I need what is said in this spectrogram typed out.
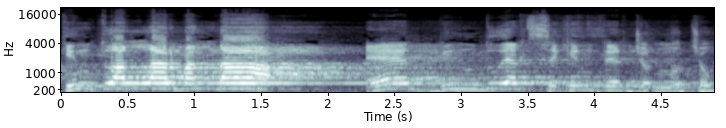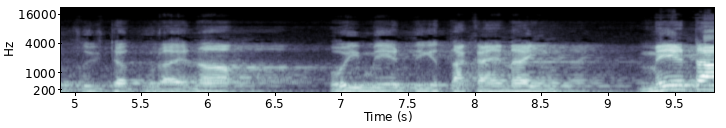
কিন্তু আল্লাহর বান্দা এক বিন্দু, এক সেকেন্ডের জন্য চোখ দুইটা ঘুরায় না। ওই মেয়ের দিকে তাকায় নাই। মেয়েটা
